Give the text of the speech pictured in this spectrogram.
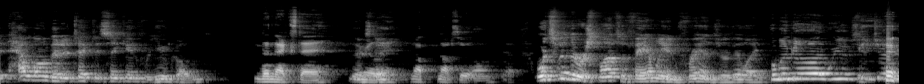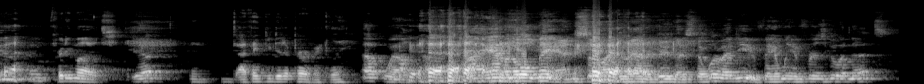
it? How long did it take to sink in for you, Kolton? The next day, Next really, day. not not too long. What's been the response of family and friends? Are they like, "Oh my God, we have state champion"? Pretty much. yeah. I think you did it perfectly. Oh, well, I, I am an old man, so I know how to do that stuff. What about you? Family and friends going nuts?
